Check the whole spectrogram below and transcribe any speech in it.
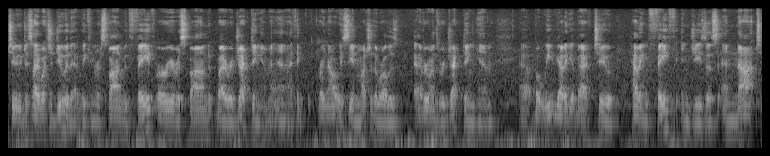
to decide what to do with that. We can respond with faith or we respond by rejecting him. And I think right now what we see in much of the world is everyone's rejecting him. Uh, but we've got to get back to having faith in Jesus and not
